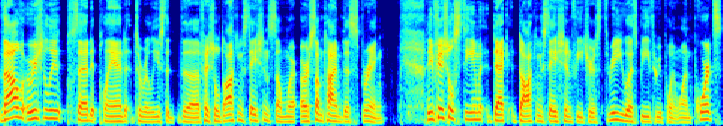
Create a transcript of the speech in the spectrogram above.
Valve originally said it planned to release the, the official docking station somewhere or sometime this spring. The official Steam Deck docking station features three USB 3.1 ports,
